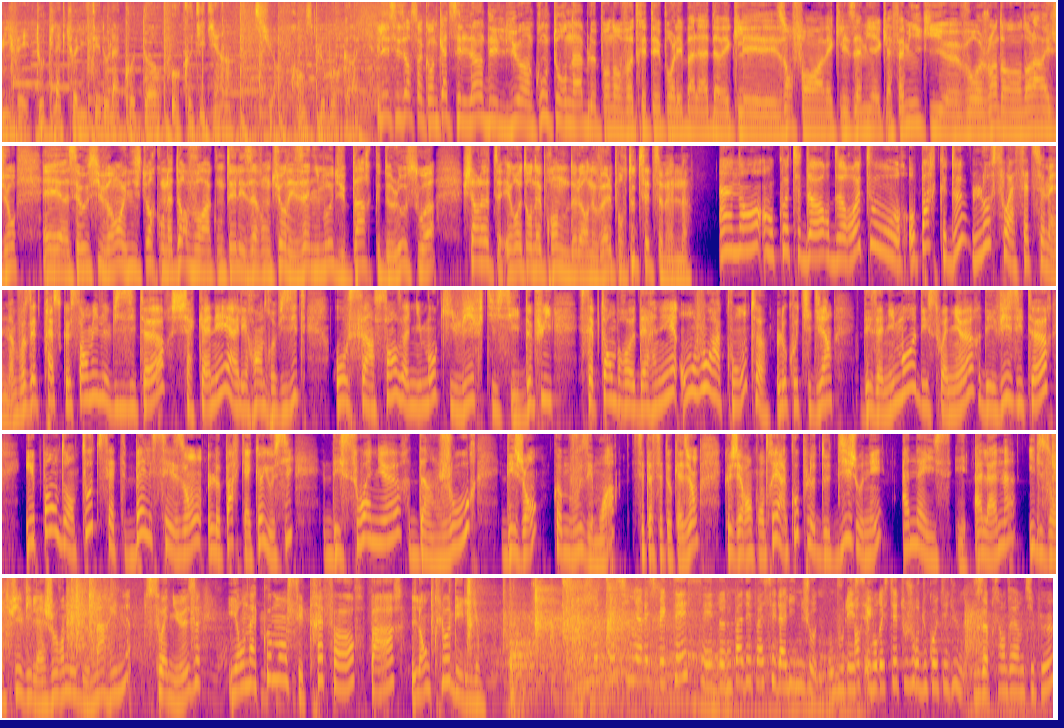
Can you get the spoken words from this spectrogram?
Suivez toute l'actualité de la Côte d'Or au quotidien sur France Bleu Bourgogne. Il est 6h54, c'est l'un des lieux incontournables pendant votre été pour les balades avec les enfants, avec les amis, avec la famille qui euh, vous rejoint dans, la région. Et euh, c'est aussi vraiment une histoire qu'on adore vous raconter, les aventures des animaux du parc de l'Ossois. Charlotte est retournée prendre de leurs nouvelles pour toute cette semaine. Un an en Côte d'Or de retour au parc de l'Ossois cette semaine. Vous êtes presque 100 000 visiteurs chaque année à aller rendre visite aux 500 animaux qui vivent ici. Depuis septembre dernier, on vous raconte le quotidien des animaux, des soigneurs, des visiteurs. Et pendant toute cette belle saison, le parc accueille aussi des soigneurs d'un jour, des gens comme vous et moi. C'est à cette occasion que j'ai rencontré un couple de Dijonais Anaïs et Alan. Ils ont suivi la journée de Marine, soigneuse, et on a commencé très fort par l'enclos des lions. Le signe à respecter, c'est de ne pas dépasser la ligne jaune. Donc vous, laissez, vous restez toujours du côté du mur. Vous appréhendez un petit peu?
